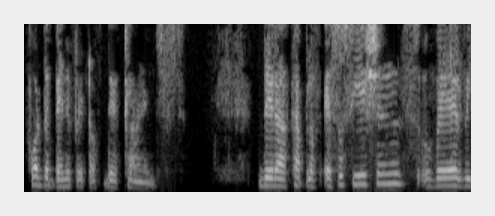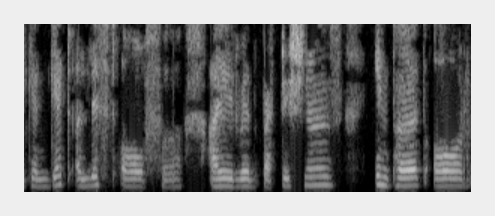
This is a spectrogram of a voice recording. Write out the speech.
for the benefit of their clients. There are a couple of associations where we can get a list of uh, Ayurveda practitioners in Perth or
